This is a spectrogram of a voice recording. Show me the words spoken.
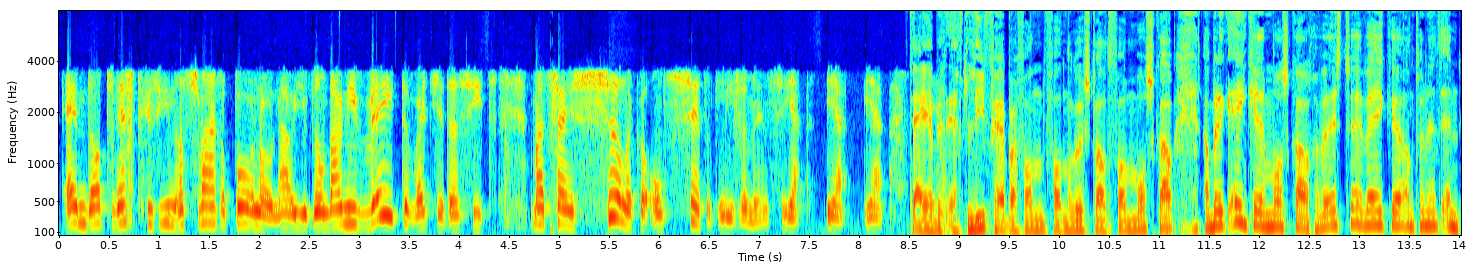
En dat werd gezien als zware porno. Nou, je wil nou niet weten wat je daar ziet. Maar het zijn zulke ontzettend lieve mensen. Ja, ja, ja. Ja, jij bent echt liefhebber van, van Rusland, van Moskou. Nou ben ik één keer in Moskou geweest, twee weken, Antoinette. En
